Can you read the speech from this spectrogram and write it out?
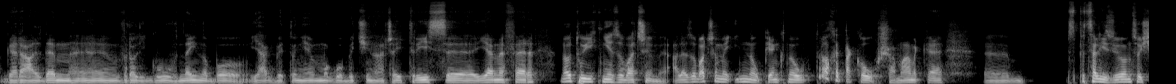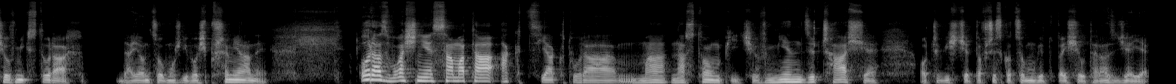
Geraldem e, w roli głównej, no bo jakby to nie mogło być inaczej. Tris, e, Yennefer, no tu ich nie zobaczymy, ale zobaczymy inną piękną, trochę taką szamankę e, specjalizującą się w miksturach, dającą możliwość przemiany. Oraz właśnie sama ta akcja, która ma nastąpić w międzyczasie. Oczywiście to wszystko, co mówię, tutaj się teraz dzieje.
